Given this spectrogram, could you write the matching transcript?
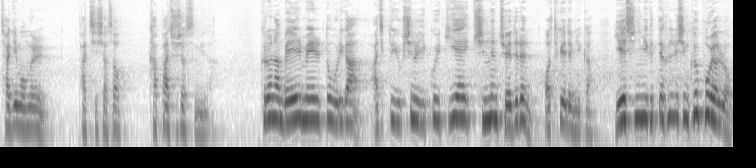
자기 몸을 바치셔서 갚아 주셨습니다. 그러나 매일매일 또 우리가 아직도 육신을 입고 있기에 짓는 죄들은 어떻게 됩니까? 예수님이 그때 흘리신 그 보혈로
